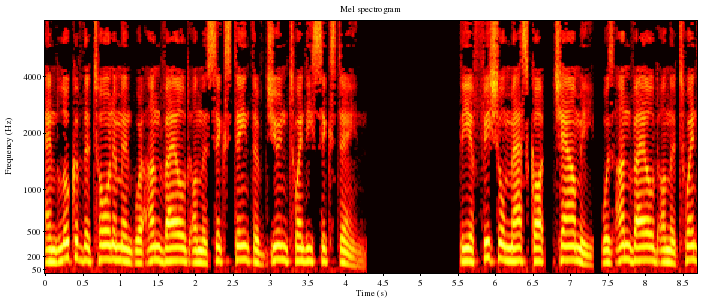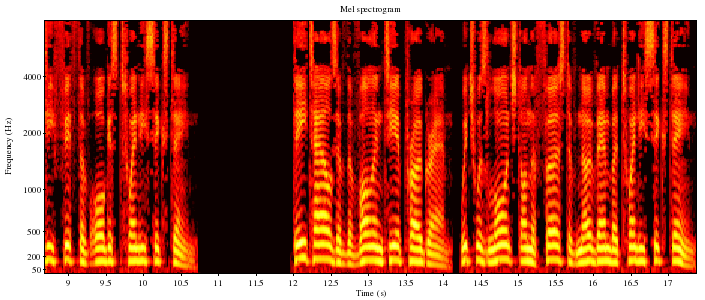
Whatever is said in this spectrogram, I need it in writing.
and look of the tournament were unveiled on 16 June 2016. The official mascot, Chaormi, was unveiled on 25 August 2016. Details of the volunteer program, which was launched on 1 November 2016,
